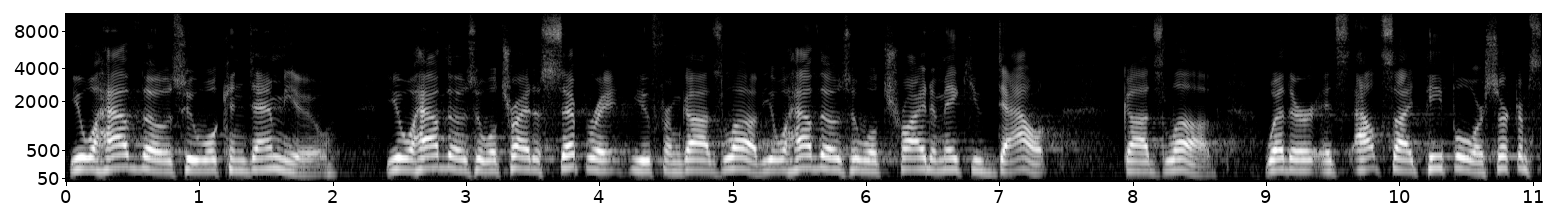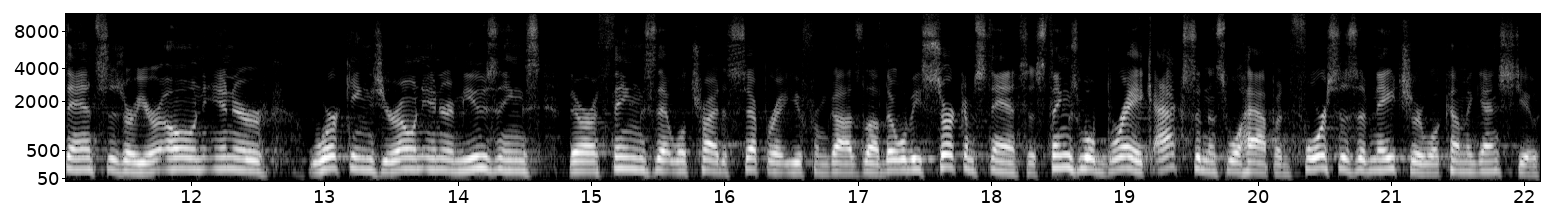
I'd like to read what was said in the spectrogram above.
You will have those who will condemn you. You will have those who will try to separate you from God's love. You will have those who will try to make you doubt God's love, whether it's outside people or circumstances or your own inner workings, your own inner musings, there are things that will try to separate you from God's love. There will be circumstances, things will break, accidents will happen, forces of nature will come against you.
